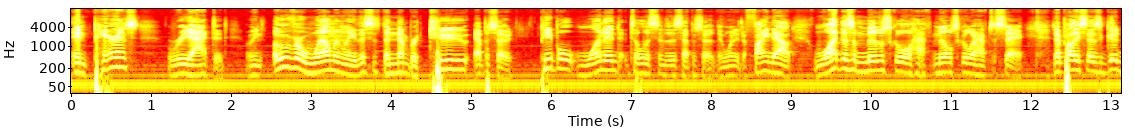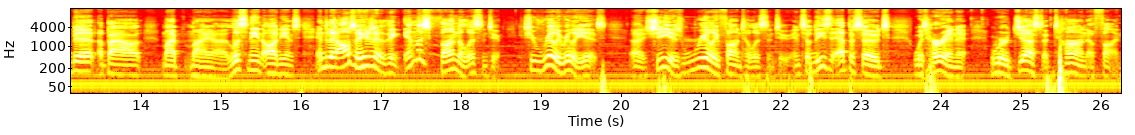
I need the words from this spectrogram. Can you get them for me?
And parents reacted. I mean, overwhelmingly, this is the number two episode people wanted to listen to this episode. They wanted to find out what does a middle school have, middle schooler have to say. That probably says a good bit about my my uh, listening audience. And then also here's the other thing: Emma's fun to listen to. She really, really is. Uh, she is really fun to listen to. And so these episodes with her in it were just a ton of fun.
